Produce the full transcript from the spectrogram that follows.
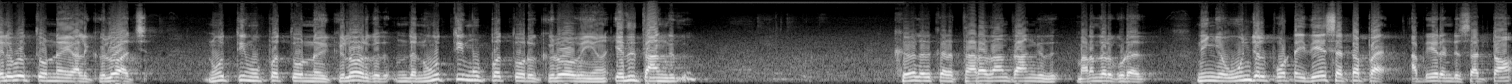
எழுபத்தொன்று கால் கிலோ ஆச்சு. நூற்றி முப்பத்தொன்று கிலோ இருக்குது. இந்த நூற்றி முப்பத்தொரு கிலோவையும் எது தாங்குது? கீழே இருக்கிற தரை தான் தாங்குது. மறந்துடக்கூடாது. நீங்கள் ஊஞ்சல் போட்ட இதே செட்டப்பை அப்படியே ரெண்டு சட்டம்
